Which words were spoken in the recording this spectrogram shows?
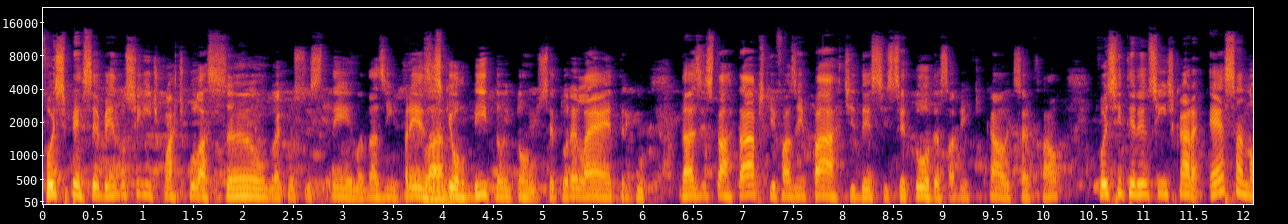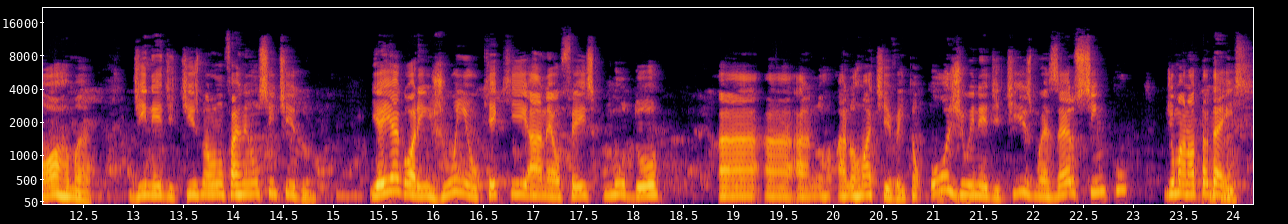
foi se percebendo o seguinte, com a articulação do ecossistema, das empresas Claro. que orbitam em torno do setor elétrico, das startups que fazem parte desse setor, dessa vertical, etc. tal, Foi se entendendo o seguinte, cara, essa norma de ineditismo ela não faz nenhum sentido. E aí agora, em junho, o que, que a ANEL fez? Mudou a, a, a, no- a normativa. Então, hoje o ineditismo é 0,5 de uma nota 10.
